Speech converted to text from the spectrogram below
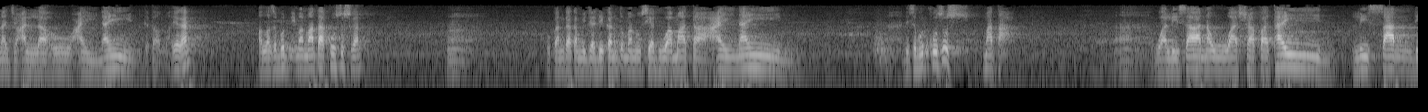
naj'al lahu ainain kata Allah, ya kan? Allah sebut nikmat mata khusus kan? Nah, bukankah kami jadikan untuk manusia dua mata, ainain? Disebut khusus mata. Nah, walisana wasyafatain lisan di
